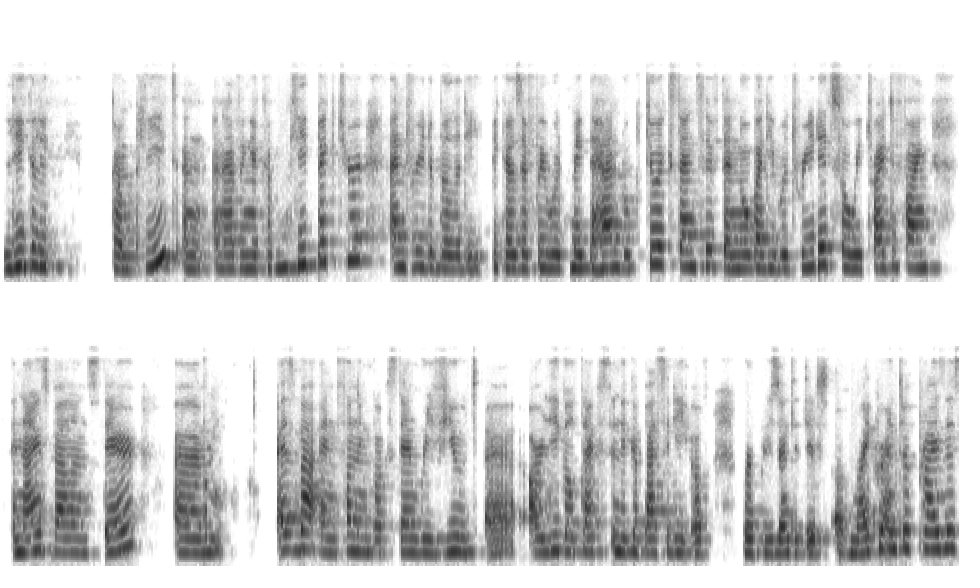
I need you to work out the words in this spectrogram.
legally complete and, and having a complete picture and readability because if we would make the handbook too extensive then nobody would read it so we tried to find a nice balance there um, ESBA and FundingBox then reviewed uh, our legal text in the capacity of representatives of micro enterprises,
